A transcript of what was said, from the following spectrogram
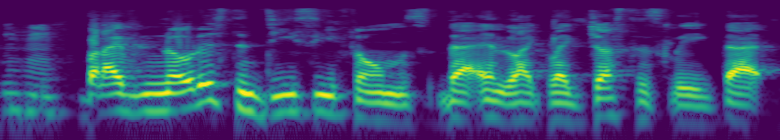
Mm-hmm. But I've noticed in DC films that, and like like Justice League, that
